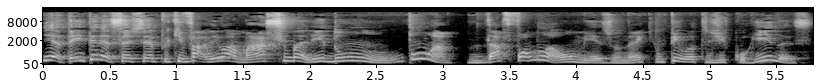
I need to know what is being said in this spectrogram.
E até interessante, né? Porque valeu a máxima ali de um, de uma- da Fórmula 1 mesmo, né? Que um piloto de corridas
